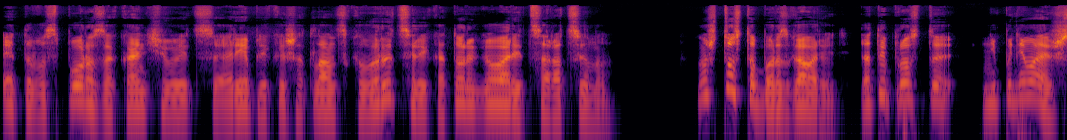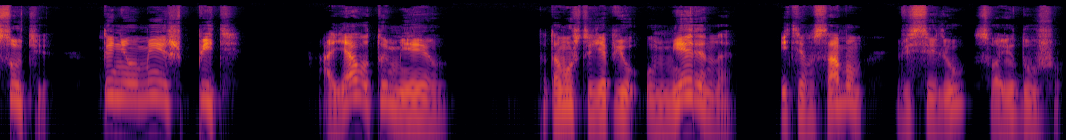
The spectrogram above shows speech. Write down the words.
этого спора заканчивается репликой шотландского рыцаря, который говорит Сарацину. «Ну что с тобой разговаривать? Да ты просто не понимаешь сути. Ты не умеешь пить. А я вот умею, потому что я пью умеренно и тем самым веселю свою душу».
